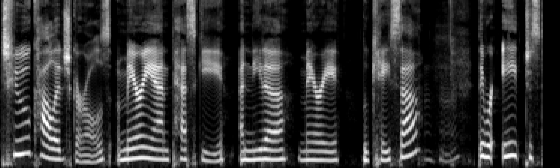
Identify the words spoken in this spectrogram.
two college girls, Mary Ann Pesce, Anita Mary Luchessa. Mm-hmm. They were eight, just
